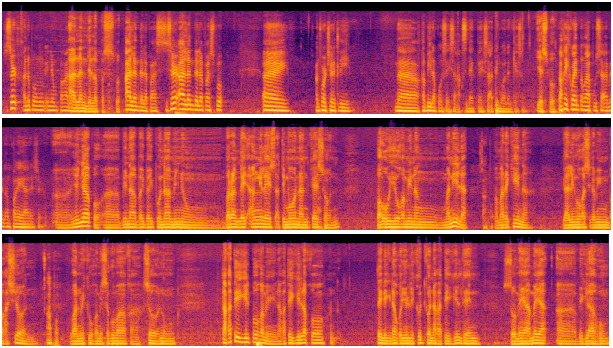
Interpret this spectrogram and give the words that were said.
Sir, ano pong inyong pangalan? Alan de la Paz po. Alan de la Paz. Si Sir Alan de la Paz po ay unfortunately na kabilang po sa isang aksidente sa Atimonan, Quezon. Yes po. Pakikwento nga po sa amin ang pangyayari, sir. Ah, yun nga po, ah, binabaybay po namin yung Barangay Angeles at Timonan, Quezon. Pauyo kami ng Manila, Pamarikina. Galing ko kasi kaming bakasyon. Apo. One week ko kami sa Gumaka. So nung nakatigil po kami, nakatigil ako, tinignan ko yung likod ko, nakatigil din. So maya maya, ah, bigla akong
